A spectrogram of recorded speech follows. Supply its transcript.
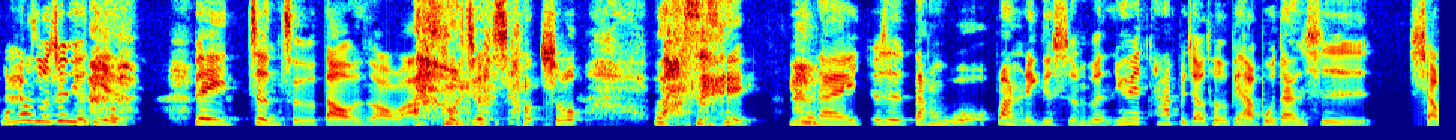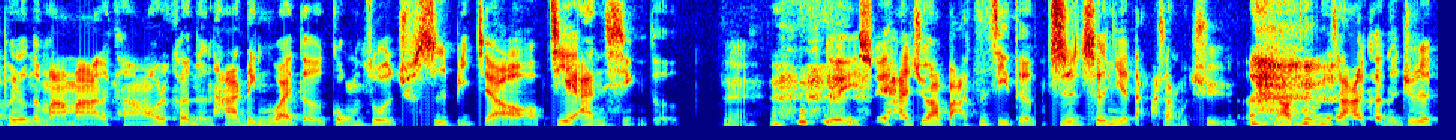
我那时候就有点被震折到，你知道吗？我就想说，哇塞，原来就是当我换了一个身份，因为他比较特别，他不但是小朋友的妈妈，可能可能他另外的工作就是比较接案型的，对对，所以他就要把自己的职称也打上去，然后加上他可能就是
